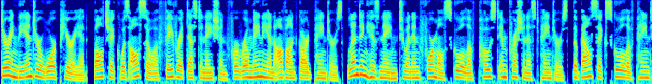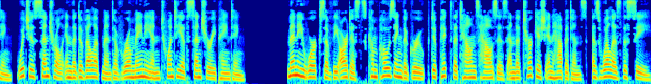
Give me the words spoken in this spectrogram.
During the inter-war period, Balchik was also a favorite destination for Romanian avant-garde painters, lending his name to an informal school of post-impressionist painters, the Balcic School of Painting, which is central in the development of Romanian 20th-century painting. Many works of the artists composing the group depict the town's houses and the Turkish inhabitants, as well as the sea.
